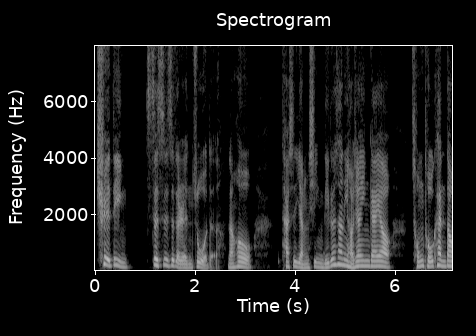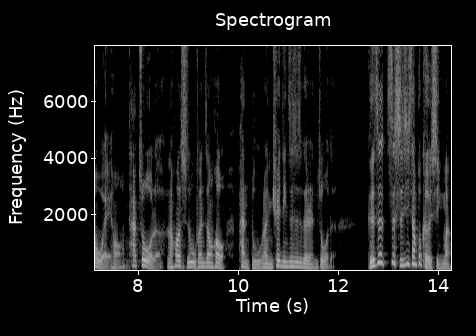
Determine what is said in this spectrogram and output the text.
确定这是这个人做的，然后他是阳性，理论上你好像应该要。从头看到尾，哦，他做了，然后十五分钟后判读，然后你确定这是这个人做的，可是这这实际上不可行嘛？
